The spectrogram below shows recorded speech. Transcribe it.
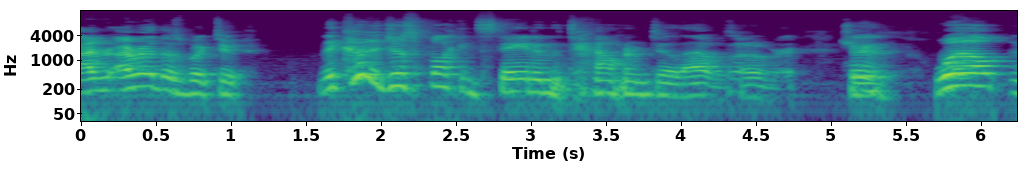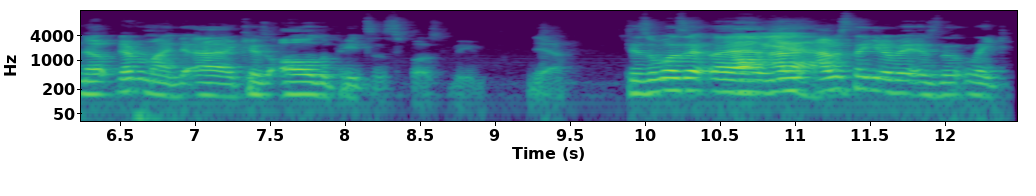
I, I read this book too. They could have just fucking stayed in the tower until that was over. True. Well, no, never mind. Because all the pizza's supposed to be. Yeah. Because it wasn't. Uh, Oh, yeah. I, I was thinking of it as the, like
